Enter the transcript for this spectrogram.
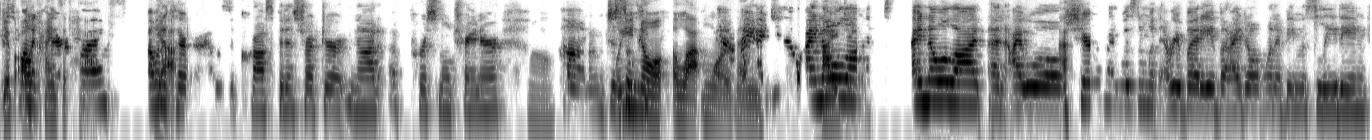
give all kinds clarify. of hacks. I want yeah. to clarify. Was a CrossFit instructor, not a personal trainer. Um, just well, so you know a lot more than I, I do. I know I a lot. I know a lot and I will share my wisdom with everybody, but I don't want to be misleading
